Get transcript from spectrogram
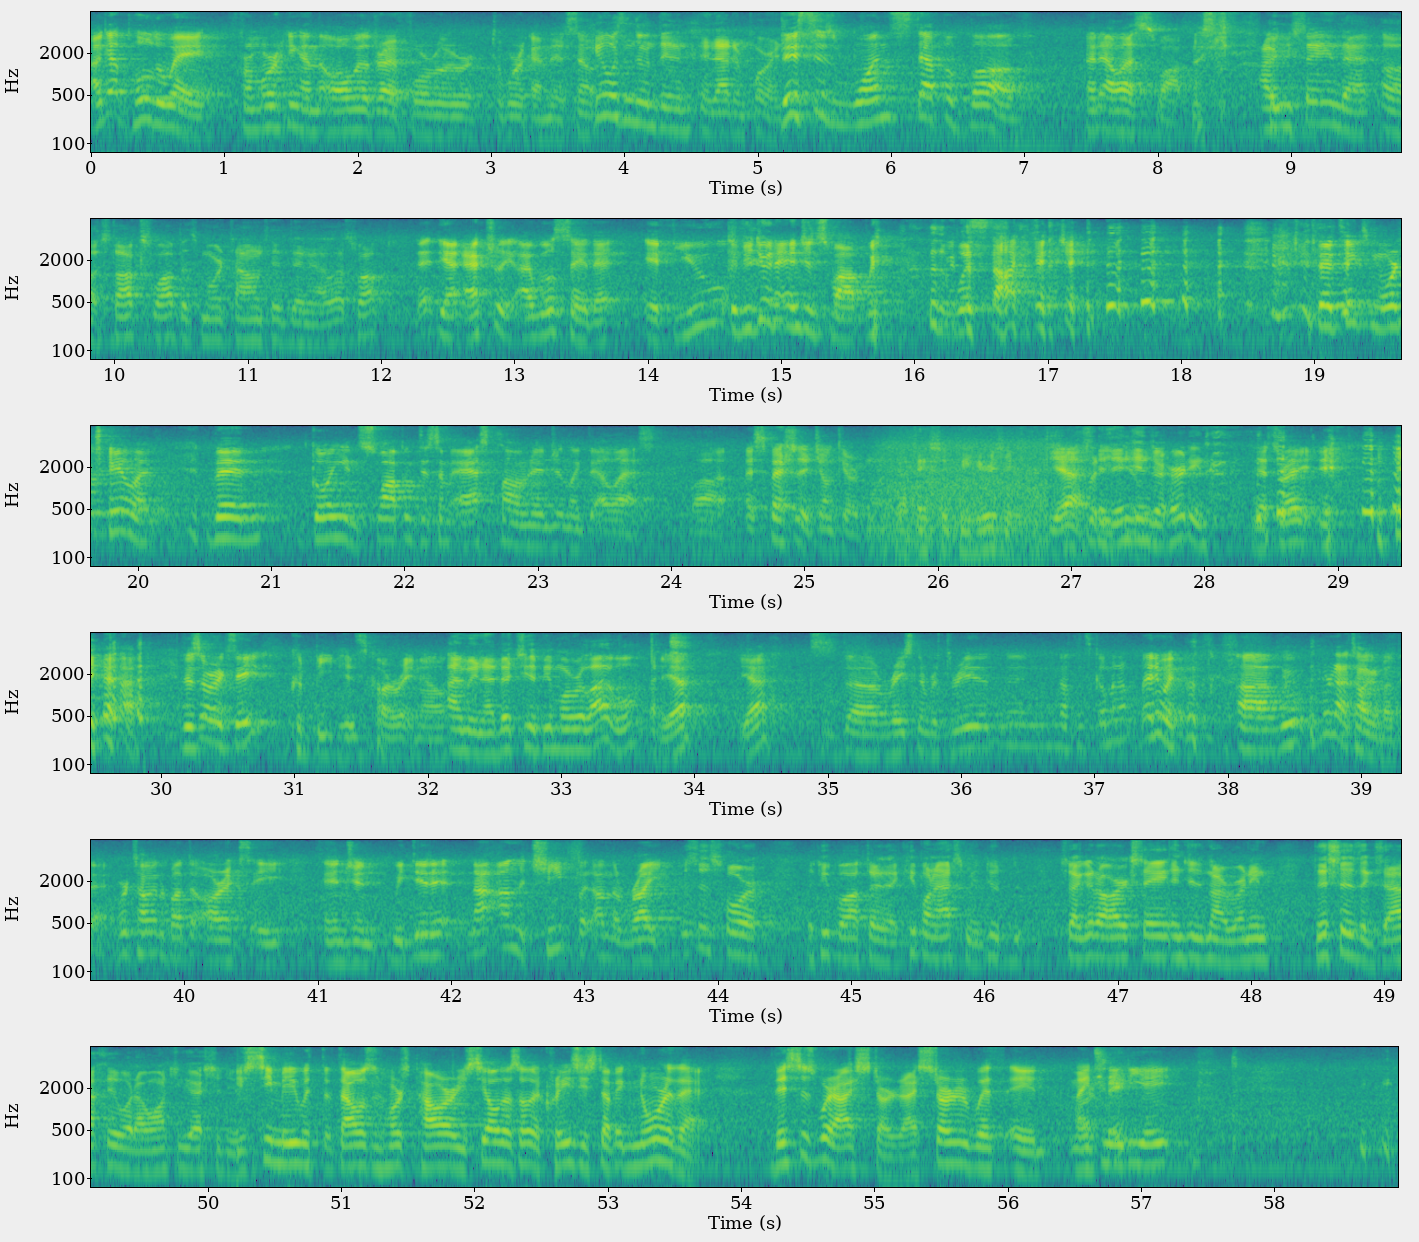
I got pulled away from working on the all-wheel drive four-wheeler to work on this. Now, He wasn't doing that important. this is one step above an LS swap. No. Are you saying that uh, stock swap is more talented than an LS swap? Yeah, actually, I will say that if you if you do an engine swap with, with the stock engine, that takes more talent than going and swapping to some ass clown engine like the LS. Wow. Especially a junkyard one. I think Soupy hears you. Yeah, But His engines are hurting. That's right. yeah, this RX-8 could beat his car right now. I mean, I bet you it'd be more reliable. Yeah, yeah. This is the race number three, and nothing's coming up. Anyway, uh, we, we're not talking about that. We're talking about the RX-8 engine. We did it not on the cheap, but on the right. This is for the people out there that keep on asking me, dude, should I get an RX-8? Engine's not running. This is exactly what I want you guys to do. You see me with the thousand horsepower. You see all this other crazy stuff. Ignore that. This is where I started. I started with a 1988.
